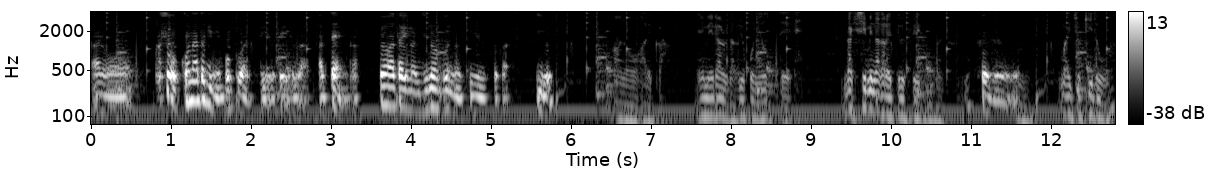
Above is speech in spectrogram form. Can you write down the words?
あのクソこんな時に僕はっていうセリフがあったやんか。そのあたりの字の文の記述とかいるあのあれか。エメラルダが横に寄って抱きしめながら言ってるセリフなんですよね。そうそうそうまあ一応聞いとこうか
